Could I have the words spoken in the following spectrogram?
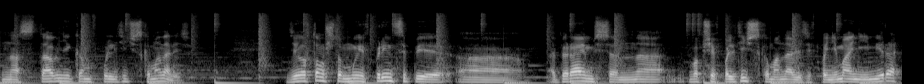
наставником в политическом анализе. Дело в том, что мы, в принципе, опираемся на, вообще в политическом анализе, в понимании мира,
